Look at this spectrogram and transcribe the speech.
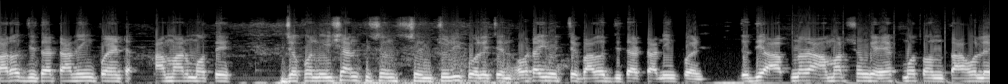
ভারত জেতা টার্নিং পয়েন্ট আমার মতে, যখন ঈশান কিশন সেঞ্চুরি করেছেন, ওটাই হচ্ছে ভারত জেতার টার্নিং পয়েন্ট যদি আপনারা আমার সঙ্গে একমত হন, তাহলে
